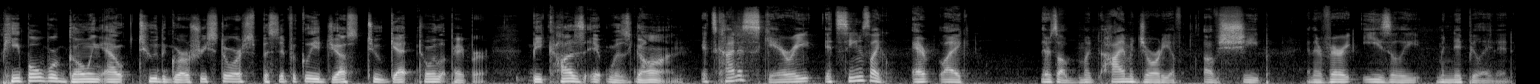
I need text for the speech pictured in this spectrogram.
people were going out to the grocery store specifically just to get toilet paper because it was gone. it's kind of scary. It seems like like there's a high majority of of sheep, and they're very easily manipulated.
